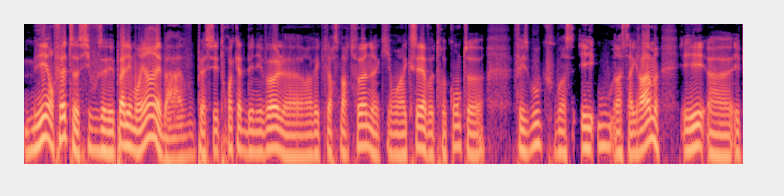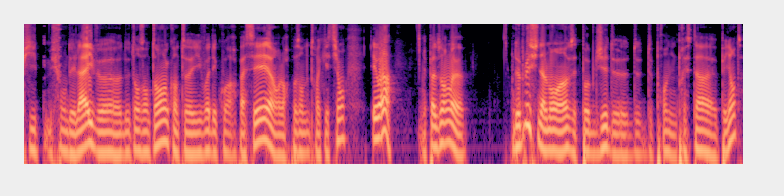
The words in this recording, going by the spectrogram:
mais en fait, si vous n'avez pas les moyens, et eh bah, vous placez 3-4 bénévoles avec leur smartphone qui ont accès à votre compte Facebook ou et ou Instagram, et, et puis ils font des lives de temps en temps quand ils voient des coureurs passer en leur posant 2-3 questions. Et voilà, pas besoin de plus finalement, hein. vous n'êtes pas obligé de, de, de, prendre une presta payante.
